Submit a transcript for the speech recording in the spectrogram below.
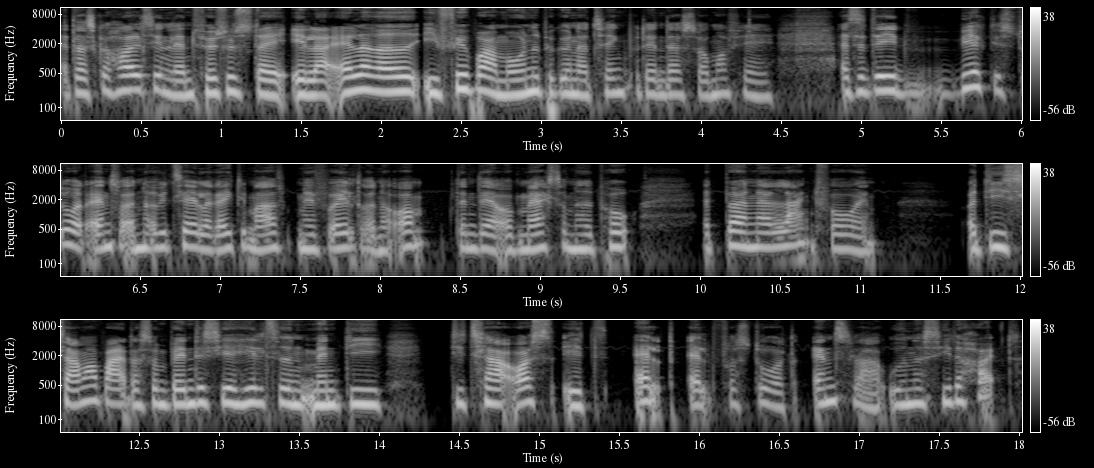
at der skal holdes en eller anden fødselsdag, eller allerede i februar måned begynder at tænke på den der sommerferie. Altså det er et virkelig stort ansvar, når vi taler rigtig meget med forældrene om den der opmærksomhed på, at børnene er langt foran. Og de samarbejder, som Bente siger hele tiden, men de, de tager også et alt, alt for stort ansvar, uden at sige det højt.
